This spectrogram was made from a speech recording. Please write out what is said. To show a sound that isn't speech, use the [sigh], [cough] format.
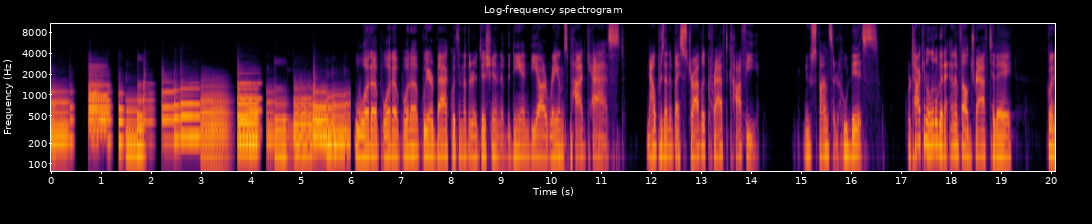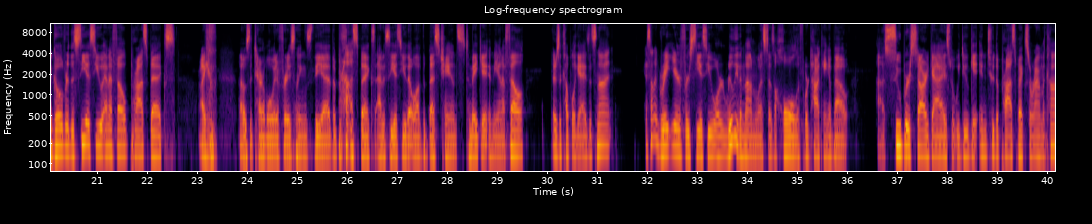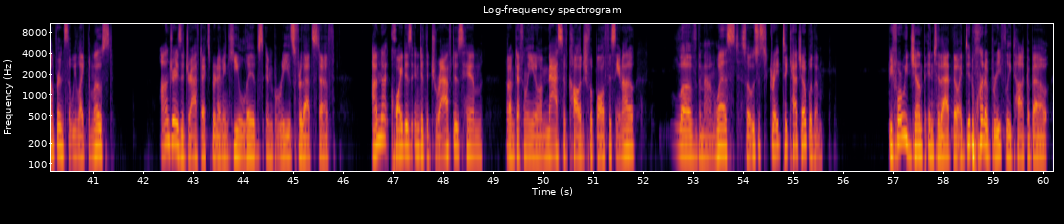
What up, what up, what up? We are back with another edition of the DNVR Rams podcast. Now presented by Strava Craft Coffee. New sponsor, who dis? We're talking a little bit of NFL draft today. Going to go over the CSU NFL prospects. I [laughs] that was a terrible way to phrase things. The uh, the [laughs] prospects out of CSU that will have the best chance to make it in the NFL. There's a couple of guys. It's not it's not a great year for CSU or really the Mountain West as a whole if we're talking about uh, superstar guys, but we do get into the prospects around the conference that we like the most. Andre is a draft expert. I mean, he lives and breathes for that stuff. I'm not quite as into the draft as him, but I'm definitely, you know, a massive college football aficionado. Love the Mountain West, so it was just great to catch up with him. Before we jump into that, though, I did [laughs] want to briefly talk about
